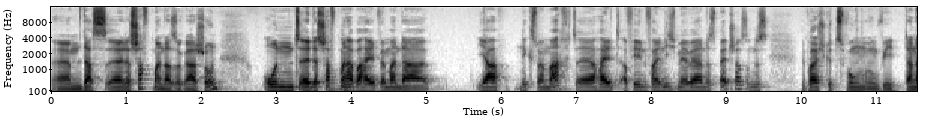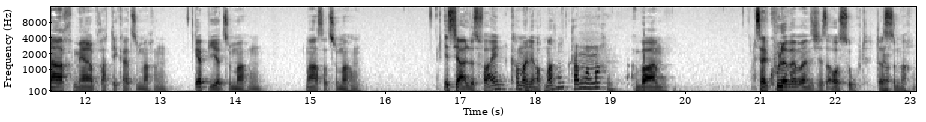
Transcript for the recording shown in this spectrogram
Ähm, das, äh, das schafft man da sogar schon. Und äh, das schafft man aber halt, wenn man da ja nichts mehr macht, äh, halt auf jeden Fall nicht mehr während des Bachelors und bin praktisch gezwungen, irgendwie danach mehrere Praktika zu machen, Gap Year zu machen, Master zu machen. Ist ja alles fein, kann man ja auch machen. Kann man machen. Aber es ist halt cooler, wenn man sich das aussucht, das Ja. zu machen.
